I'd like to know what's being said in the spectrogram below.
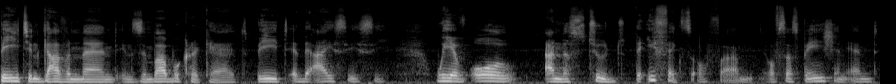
be it in government, in Zimbabwe cricket, be it at the ICC, we have all understood the effects of, um, of suspension and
